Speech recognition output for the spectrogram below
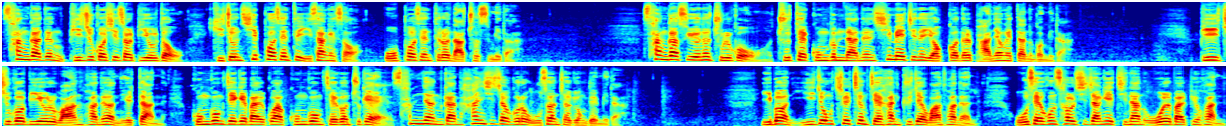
상가 등 비주거 시설 비율도 기존 10% 이상에서 5%로 낮췄습니다. 상가 수요는 줄고 주택 공급난은 심해지는 여건을 반영했다는 겁니다. 비주거 비율 완화는 일단 공공재개발과 공공재건축에 3년간 한시적으로 우선 적용됩니다. 이번 2종 7층 제한 규제 완화는 오세훈 서울시장이 지난 5월 발표한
